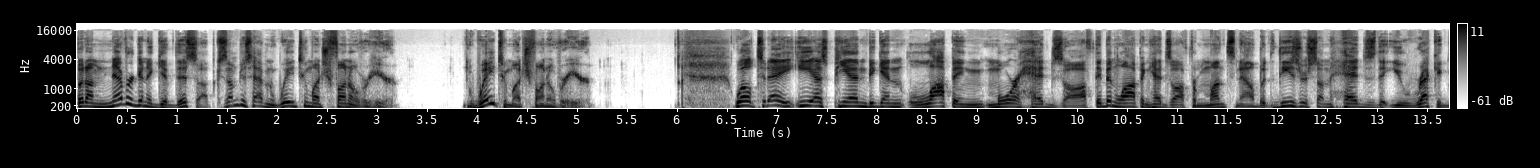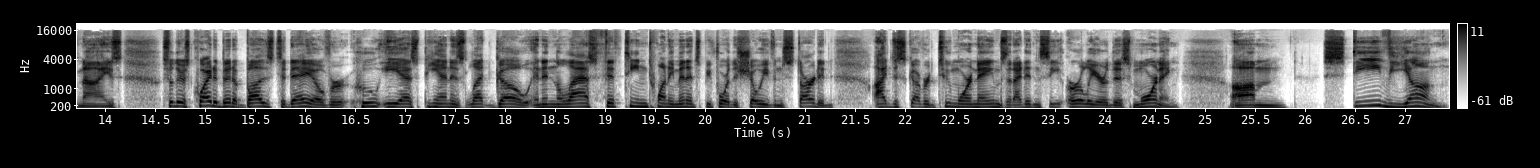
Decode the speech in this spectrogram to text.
But I'm never going to give this up because I'm just having way too much fun over here. Way too much fun over here. Well, today ESPN began lopping more heads off. They've been lopping heads off for months now, but these are some heads that you recognize. So there's quite a bit of buzz today over who ESPN has let go. And in the last 15, 20 minutes before the show even started, I discovered two more names that I didn't see earlier this morning. Um, Steve Young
